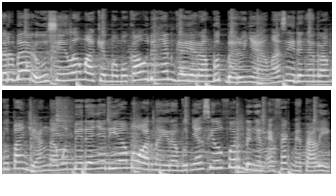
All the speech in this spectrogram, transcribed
Terbaru, Sheila makin memukau dengan gaya rambut barunya. Masih dengan rambut panjang, namun bedanya dia mewarnai rambutnya silver dengan efek metalik.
